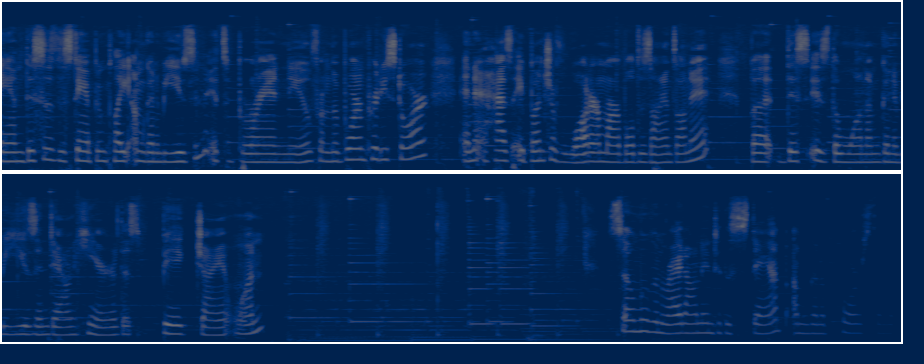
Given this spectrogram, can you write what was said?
And this is the stamping plate I'm going to be using. It's brand new from the Born Pretty store, and it has a bunch of water marble designs on it. But this is the one I'm going to be using down here, this big giant one. So moving right on into the stamp, I'm going to pour some of that.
